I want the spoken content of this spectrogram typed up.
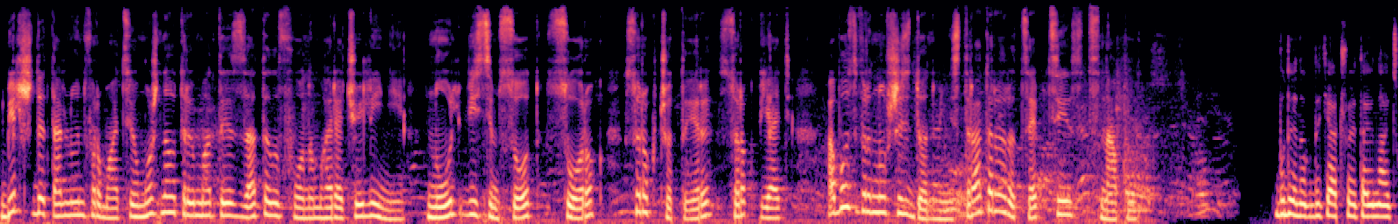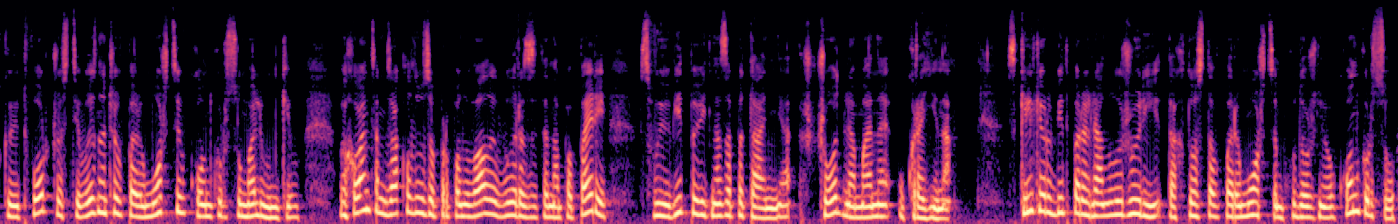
Більш детальну інформацію можна отримати за телефоном гарячої лінії 0800 40 44 45 або звернувшись до адміністратора рецепції з ЦНАПу. Будинок дитячої та юнацької творчості визначив переможців конкурсу малюнків. Вихованцям закладу запропонували виразити на папері свою відповідь на запитання, що для мене Україна. Скільки робіт переглянуло журі та хто став переможцем художнього конкурсу,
